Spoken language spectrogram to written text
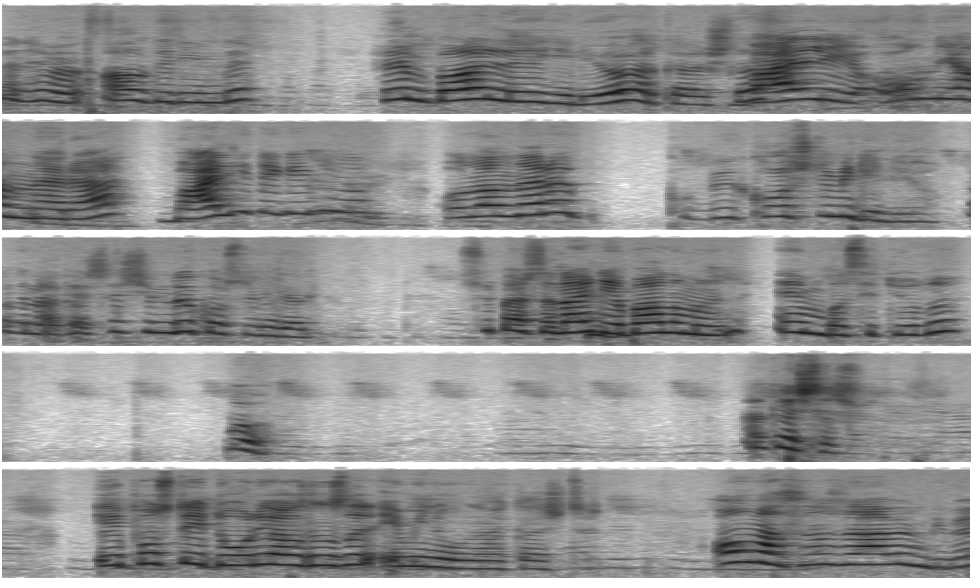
Ben hemen al dediğimde hem Barley geliyor arkadaşlar. Bali olmayanlara Bali de geliyor. Olanlara bir kostümü geliyor. Bakın arkadaşlar şimdi kostümü geldi. Supercell ID'ye bağlamanın en basit yolu bu. Arkadaşlar e-postayı doğru yazdığınızda emin olun arkadaşlar. Olmazsanız abim gibi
